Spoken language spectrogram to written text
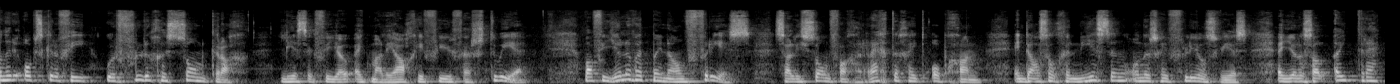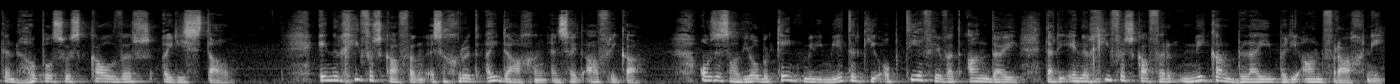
Onder die opskrifie oorvloedige sonkrag lees ek vir jou uit Maleagi 4 vers 2. Maar vir julle wat my naam vrees, sal die son van geregtigheid opgaan en daar sal genesing onder sy vleuels wees en julle sal uittrek en huppel soos kalwers uit die stal. Energieverskaffing is 'n groot uitdaging in Suid-Afrika. Ons is al heel bekend met die metertjie op TV wat aandui dat die energieverskaffer nie kan bly by die aanvraag nie.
